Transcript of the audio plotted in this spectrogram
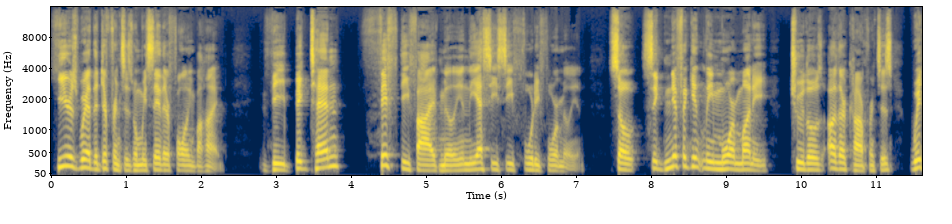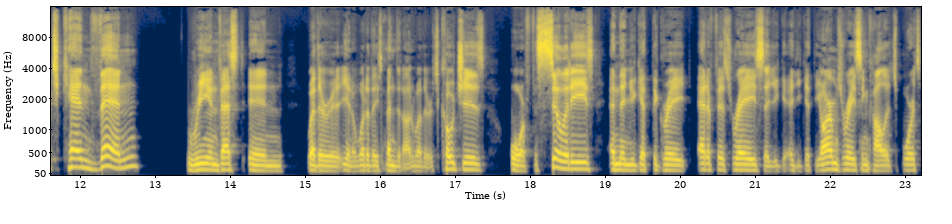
Here's where the difference is when we say they're falling behind. The Big 10 55 million, the SEC 44 million. So significantly more money to those other conferences which can then reinvest in whether you know what do they spend it on whether it's coaches or facilities, and then you get the great edifice race, and you get, you get the arms race in college sports.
